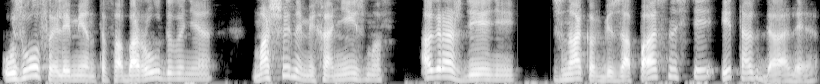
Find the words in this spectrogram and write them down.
узлов элементов оборудования, машин и механизмов, ограждений, знаков безопасности и так далее.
